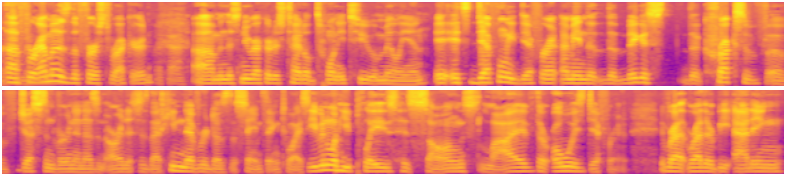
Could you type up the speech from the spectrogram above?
uh, for Emma is the first record, Okay. um, and this new record is titled "22 a Million. It, it's definitely different. I mean, the the biggest the crux of, of Justin Vernon as an artist is that he never does the same thing twice. Even when he plays his songs live, they're always different. Ra- Rather be adding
